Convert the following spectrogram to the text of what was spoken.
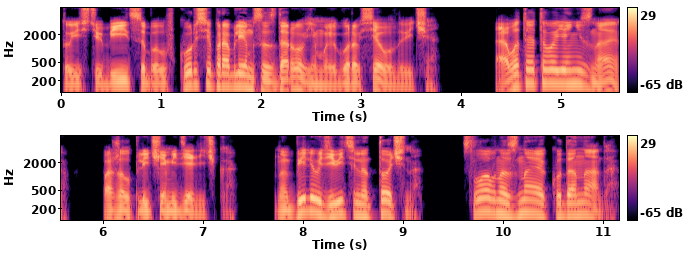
То есть убийца был в курсе проблем со здоровьем у Егора Всеволодовича. А вот этого я не знаю, пожал плечами дядечка. Но били удивительно точно, словно зная, куда надо.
